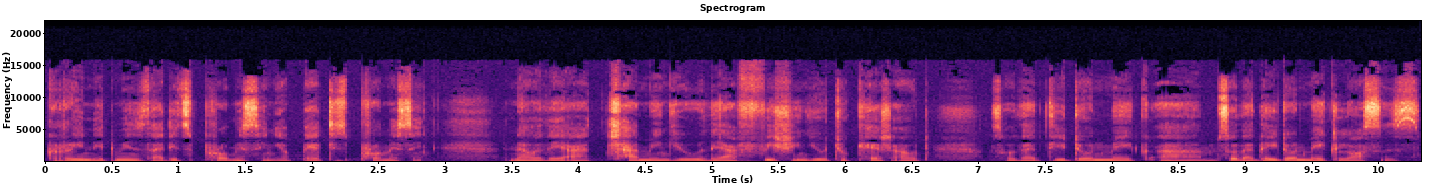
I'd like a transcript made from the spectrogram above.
green it means that it's promising. Your bet is promising. Now they are charming you. They are fishing you to cash out so that you don't make um, so that they don't make losses.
